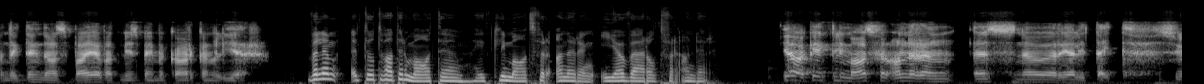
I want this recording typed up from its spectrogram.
Want ek dink daar's baie wat mense by mekaar kan leer. Willem, tot watter mate het klimaatsverandering jou wêreld verander? Ja, kyk, klimaatsverandering is nou 'n realiteit. So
